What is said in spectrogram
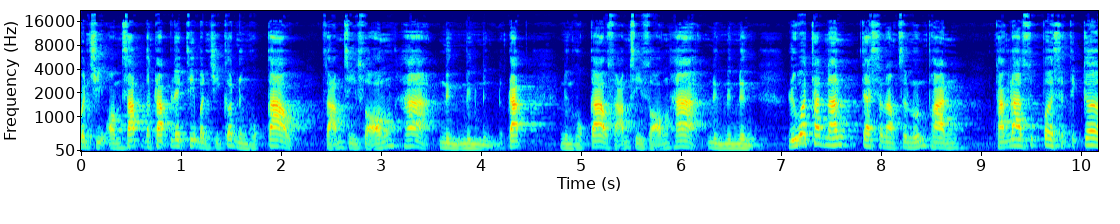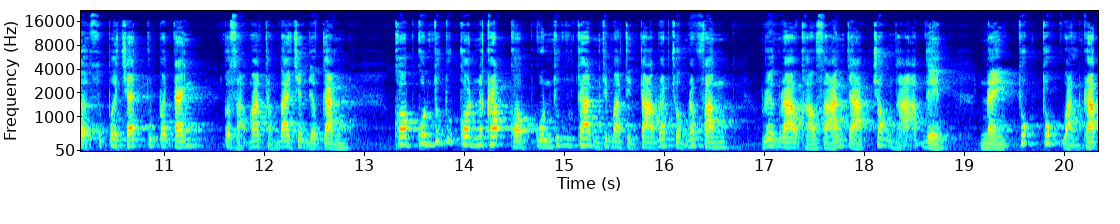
บัญชีออมทรัพย์นะครับเลขที่บัญชีก็ 169 342 5111นะครับ169 342 5111 หรือว่าท่านนั้นจะสนับสนุนผ่าน ทางด้านซูเปอร์สติกเกอร์ซูเปอร์แชทซูเปอร์แตงก็สามารถทำได้เช่นเดียวกัน ขอบคุณทุกๆ คนนะครับ ขอบคุณทุกๆท่านที่มาติดตามรับชมรับฟัง เรื่องราวข่าวสารจากช่องถาอัปเดตในทุกๆวันครับ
